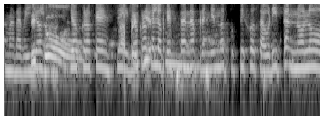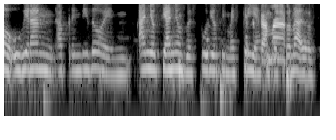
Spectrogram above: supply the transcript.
Maravilloso. yo creo que sí, yo creo que lo que están aprendiendo tus hijos ahorita no lo hubieran aprendido en años y años de estudios y maestrías y doctorados.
